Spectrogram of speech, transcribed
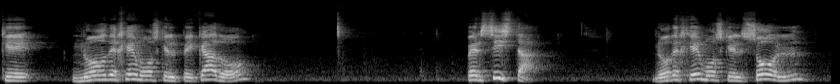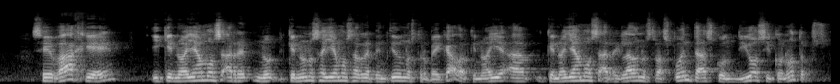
que no dejemos que el pecado persista. No dejemos que el sol se baje y que no, hayamos que no nos hayamos arrepentido de nuestro pecado, que no, que no hayamos arreglado nuestras cuentas con Dios y con otros.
